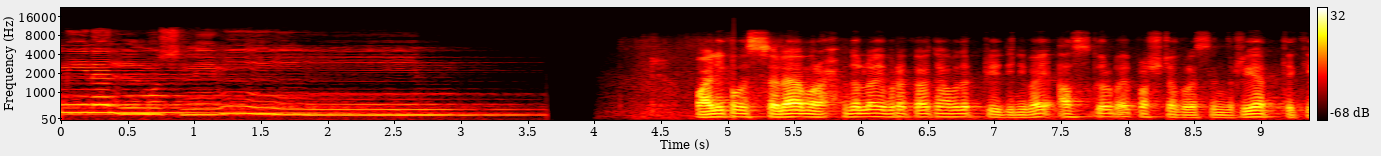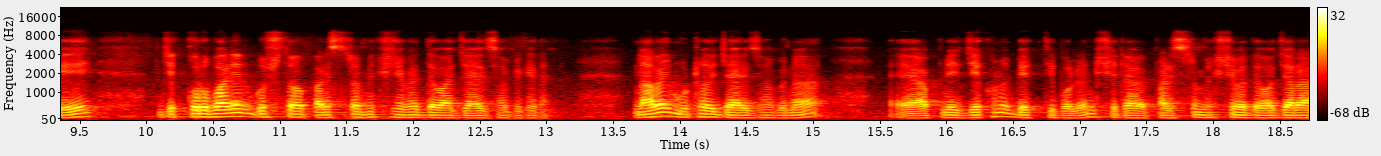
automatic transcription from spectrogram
من المسلمين ওয়ালাইকুম আসসালাম রহমতুল্লাহ ইবরাকাত আমাদের প্রিয় দিনী ভাই আসগর ভাই প্রশ্ন করেছেন রিয়াদ থেকে যে কোরবানির গোস্ত পারিশ্রমিক হিসেবে দেওয়া জায়েজ হবে কিনা না ভাই মুঠোই জায়েজ হবে না এ, আপনি যে কোনো ব্যক্তি বলেন, সেটা পারিশ্রমিক হিসেবে দেওয়া, যারা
